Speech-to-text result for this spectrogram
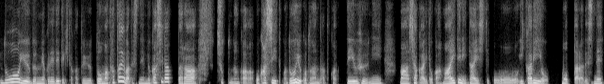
どういう文脈で出てきたかというと、まあ、例えばですね、昔だったら、ちょっとなんかおかしいとか、どういうことなんだとかっていうふうに、まあ、社会とか、まあ、相手に対してこう怒りを持ったらですね、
